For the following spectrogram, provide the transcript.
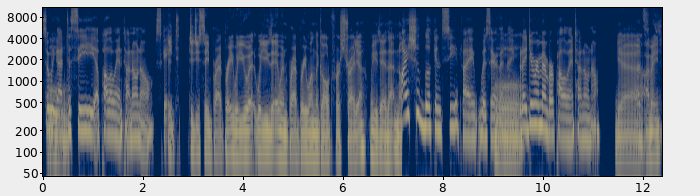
So we got to see Apollo Anton Ohno skate. Did you see Bradbury? Were you at, were you there when Bradbury won the gold for Australia? Were you there that night? I should look and see if I was there that night, but oh. I do remember Apollo Anton Ohno. Yeah, That's- I mean,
